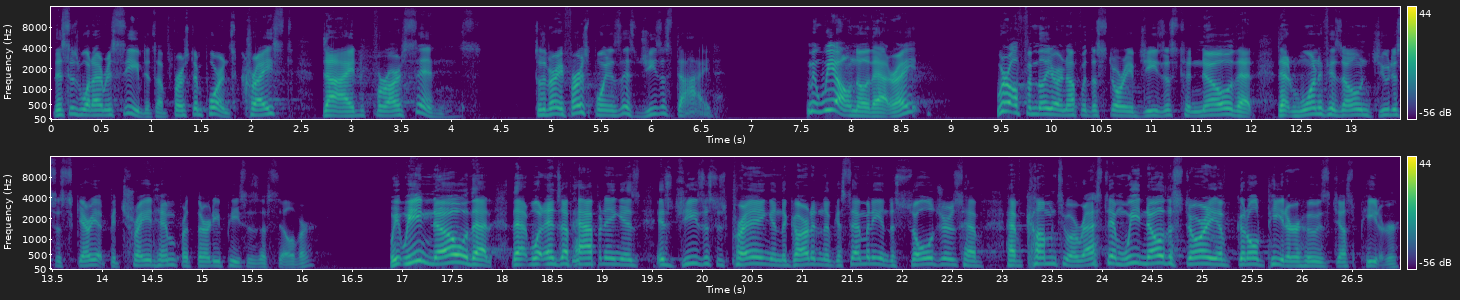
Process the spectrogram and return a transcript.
This is what I received. It's of first importance. Christ died for our sins. So the very first point is this Jesus died. I mean, we all know that, right? We're all familiar enough with the story of Jesus to know that, that one of his own, Judas Iscariot, betrayed him for 30 pieces of silver. We, we know that, that what ends up happening is, is Jesus is praying in the Garden of Gethsemane and the soldiers have, have come to arrest him. We know the story of good old Peter, who's just Peter.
